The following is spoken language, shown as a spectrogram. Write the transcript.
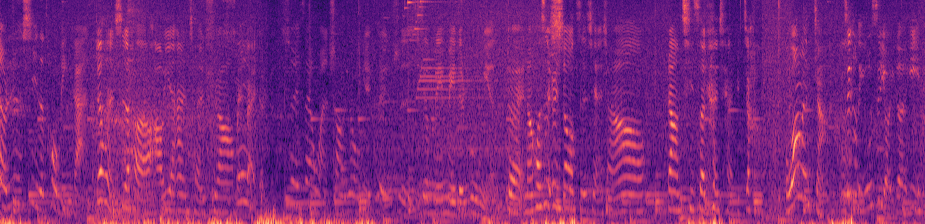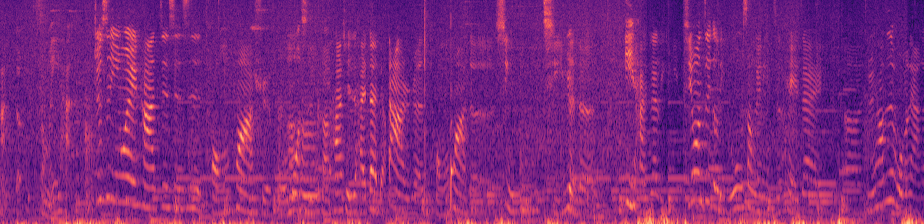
有日系的透明感，就很适合熬夜暗沉需要美白的人。所以在晚上用也可以，就是一个美美的入眠。对，然后是运动之前想要让气色看起来比较好。我忘了讲，这个礼物是有一个意涵的，什么意涵？就是因为它这次是童话雪国莫斯科，它其实还代表大人童话的幸福祈愿的意涵在里面。希望这个礼物送给你之后，可以在呃，觉得像是我们两个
